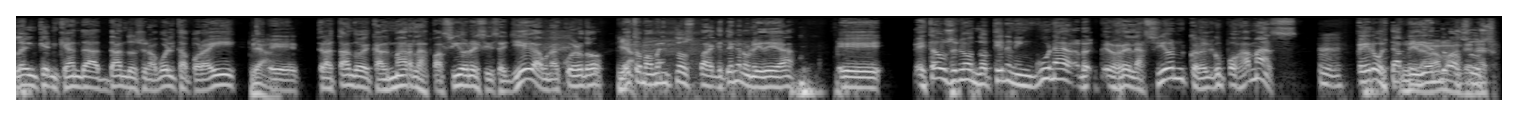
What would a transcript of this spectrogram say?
Blinken que anda dándose una vuelta por ahí, eh, tratando de calmar las pasiones y se llega a un acuerdo. En estos momentos, para que tengan una idea, eh, Estados Unidos no tiene ninguna relación con el grupo Hamas, mm. pero está pidiendo a, sus...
